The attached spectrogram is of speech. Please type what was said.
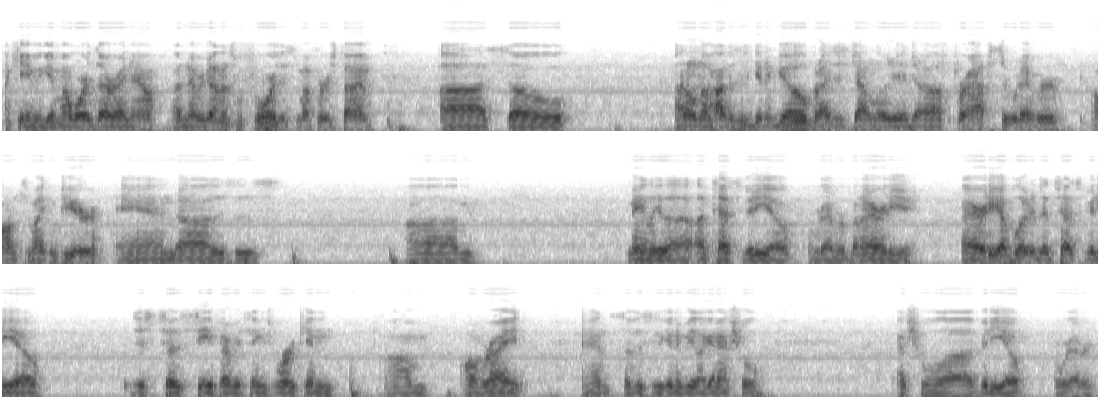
I can't even get my words out right now, I've never done this before, this is my first time, uh, so I don't know how this is going to go, but I just downloaded uh, Fraps or whatever onto my computer, and uh, this is um, mainly the, a test video or whatever. But I already I already uploaded a test video just to see if everything's working um, all right, and so this is going to be like an actual actual uh, video or whatever.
